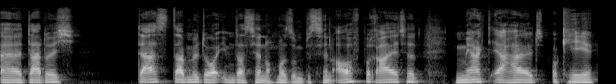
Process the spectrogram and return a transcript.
äh, dadurch, dass Dumbledore ihm das ja nochmal so ein bisschen aufbereitet, merkt er halt, okay,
